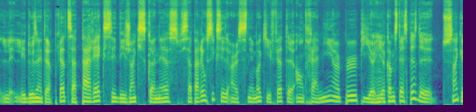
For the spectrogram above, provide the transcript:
les deux interprètes, ça paraît que c'est des gens qui se connaissent, puis ça paraît aussi que c'est un cinéma qui est fait euh, entre amis un peu, puis il y, a, mm-hmm. comme cette espèce de, tu sens que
